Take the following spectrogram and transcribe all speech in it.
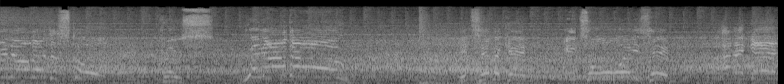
Ronaldo to score. Kroos. Ronaldo! It's him again. It's always him. And again,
